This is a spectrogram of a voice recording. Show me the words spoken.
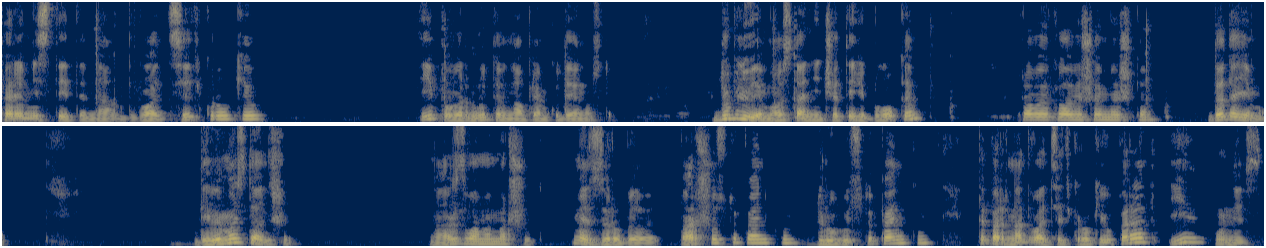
Перемістити на 20 кроків і повернути в напрямку 90. Дублюємо останні 4 блоки правою клавішою мишки. Додаємо. Дивимось далі. Наш з вами маршрут. Ми зробили першу ступеньку, другу ступеньку. Тепер на 20 кроків вперед і вниз.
